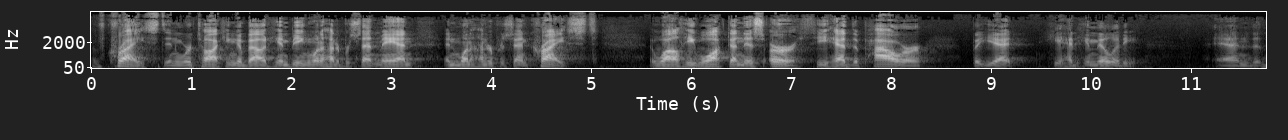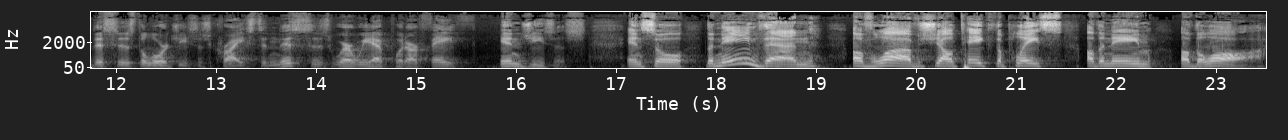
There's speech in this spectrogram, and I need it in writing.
of Christ. And we're talking about him being 100% man and 100% Christ. While he walked on this earth, he had the power, but yet he had humility. And this is the Lord Jesus Christ. And this is where we have put our faith in Jesus. And so the name then of love shall take the place of the name of the law.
